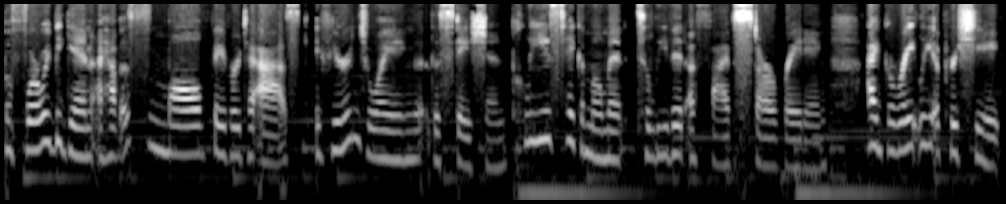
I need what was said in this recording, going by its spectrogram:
Before we begin, I have a small favor to ask. If you're enjoying the station, please take a moment to leave it a five-star rating. I greatly appreciate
